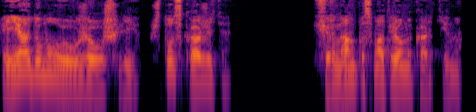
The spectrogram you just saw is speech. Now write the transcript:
«Я думал, вы уже ушли. Что скажете?» Фернан посмотрел на картину.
